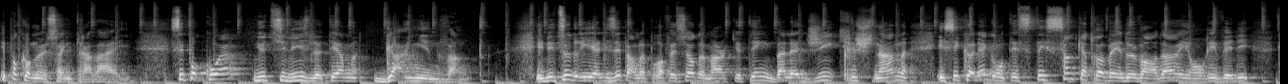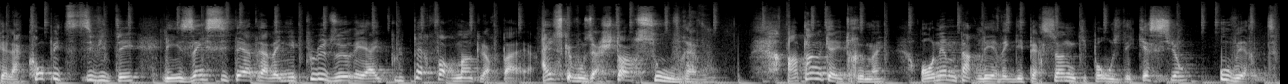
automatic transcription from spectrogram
et pas comme un simple travail. C'est pourquoi ils utilisent le terme gagner une vente. Une étude réalisée par le professeur de marketing Balaji Krishnan et ses collègues ont testé 182 vendeurs et ont révélé que la compétitivité les incitait à travailler plus dur et à être plus performants que leurs pairs. Est-ce que vos acheteurs s'ouvrent à vous? En tant qu'être humain, on aime parler avec des personnes qui posent des questions ouvertes.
